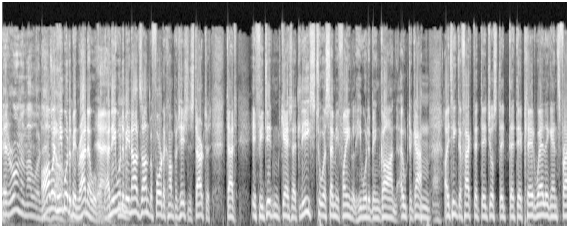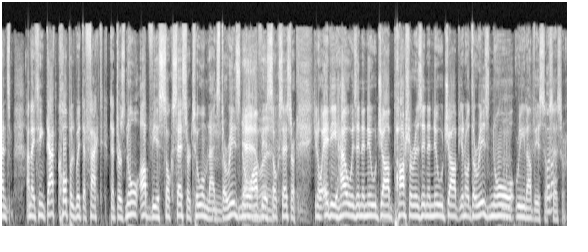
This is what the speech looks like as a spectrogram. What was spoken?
they'd run him out Oh well, he would have been ran over, Yeah. and he would have hmm. been odds on before the competition started. That if he didn't get at least to a semi final, he would have been gone out the gap. Hmm. I think the fact that they just they, that they played well against France, and I think that coupled with the fact that there's no obvious successor to him, lads. Hmm. There is no Yeah, obvious well- successor. You know, Eddie Howe is in a new job, Potter is in a new job. You know, there is no real obvious But I- successor.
